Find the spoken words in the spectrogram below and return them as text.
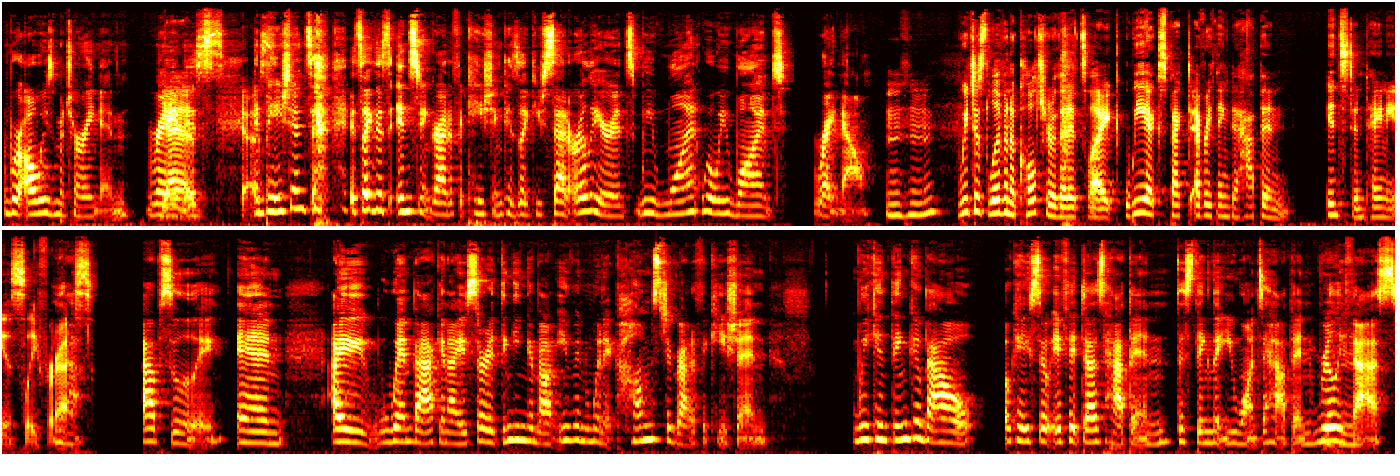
we're always maturing in, right? Yes, yes. And patience, it's like this instant gratification because, like you said earlier, it's we want what we want right now. Mm-hmm. We just live in a culture that it's like we expect everything to happen instantaneously for yeah, us. Absolutely. And I went back and I started thinking about even when it comes to gratification, we can think about okay, so if it does happen, this thing that you want to happen really mm-hmm. fast,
